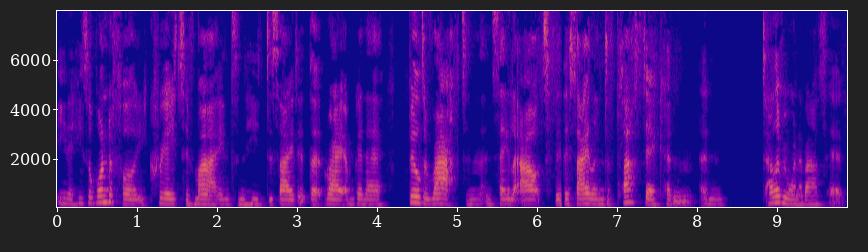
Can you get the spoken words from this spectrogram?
You know, he's a wonderful creative mind, and he decided that right, I'm going to build a raft and, and sail it out to this island of plastic and and tell everyone about it.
